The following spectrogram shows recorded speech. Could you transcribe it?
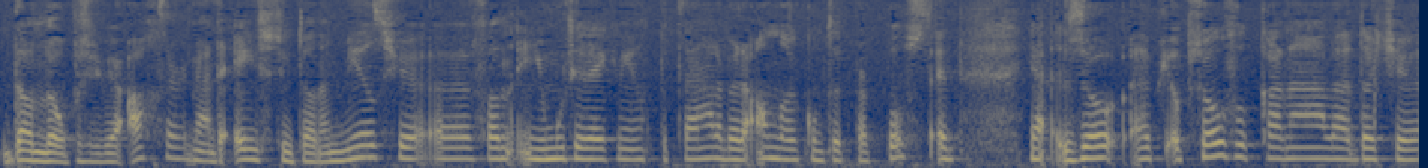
dan lopen ze weer achter. Nou, de een stuurt dan een mailtje van... je moet die rekening nog betalen. Bij de andere komt het per post. En ja, zo heb je op zoveel kanalen dat je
